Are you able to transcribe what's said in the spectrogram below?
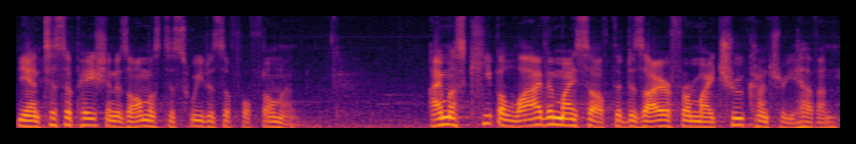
The anticipation is almost as sweet as the fulfillment. I must keep alive in myself the desire for my true country, heaven,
